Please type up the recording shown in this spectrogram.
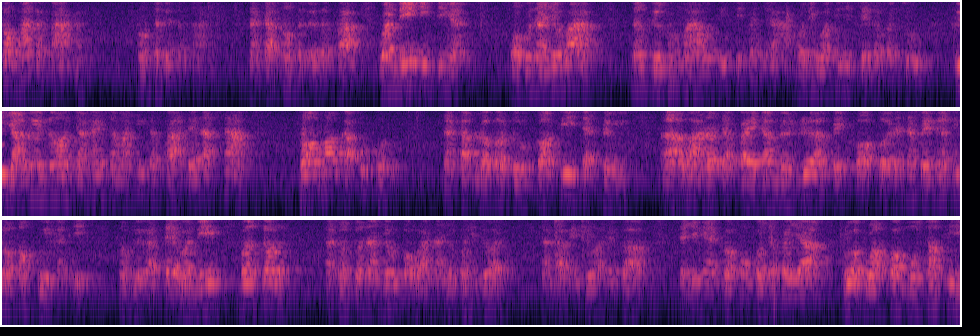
ต้องผ่านสภาครับต้องเสนอสภานะครับต้องเสนอสภาวันนี้จริงๆอะบอกคุณนายกว่า หนังสือเพิ่งมาวันที่10กันยาวันนี้วันที่17เจ็ดเราประชุมคืออย่างน้อยๆจะให้สมาชิกสภาได้รับทราบพร้อมๆกับทุกคนนะครับแล้วก็ดูก่อนที่จะถึงว่าเราจะไปดำเนินเรื่องไปขอเปิดนั่นจะเป็นเรื่องที่เราต้องคุยกันอีกต้องคุยกันแต่วันนี้เบื้องต้นส่วนตัวนายกบอกว่านายกก็เห็นด้วยนะครับเห็นด้วยแล้วก็แต่ยังไงก็ผมก็จะพยายามรวบรวมข้อมูลเท่าที่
